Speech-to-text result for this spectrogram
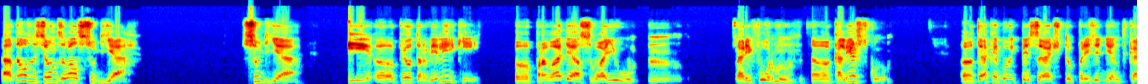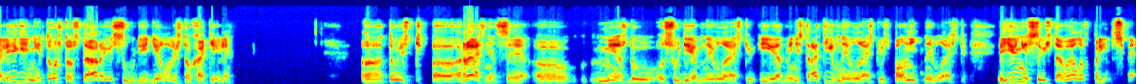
А должность он называл судья. Судья. И э, Петр Великий, э, проводя свою реформу э, коллежскую, Э, так и будет писать, что президент коллегии не то, что старые судьи делали, что хотели. Э, то есть разницы между судебной властью и административной властью, исполнительной властью, ее не существовало в принципе.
